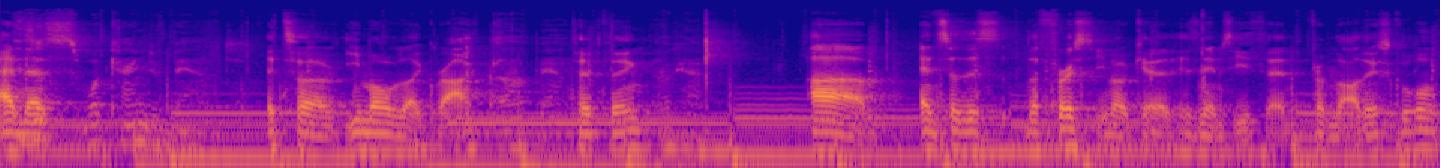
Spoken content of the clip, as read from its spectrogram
and this what kind of band? it's a emo like rock band. type thing. Okay. Um, and so this the first emo kid, his name's Ethan from the other school.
